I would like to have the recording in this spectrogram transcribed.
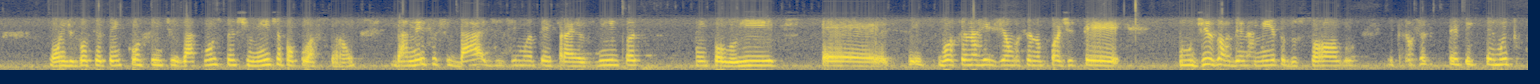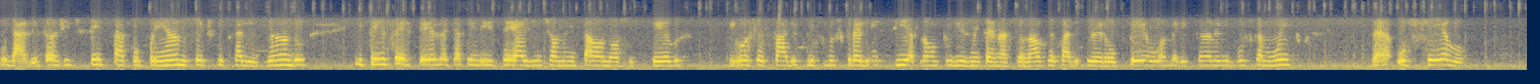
onde você tem que conscientizar constantemente a população da necessidade de manter praias limpas, sem poluir. É, se você na região você não pode ter um desordenamento do solo, então você tem, que ter muito cuidado. Então a gente sempre está acompanhando, sempre fiscalizando e tenho certeza que a tendência é a gente aumentar os nossos selos e você sabe que isso nos credencia para um turismo internacional. Você sabe que o europeu, o americano, ele busca muito né, o selo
